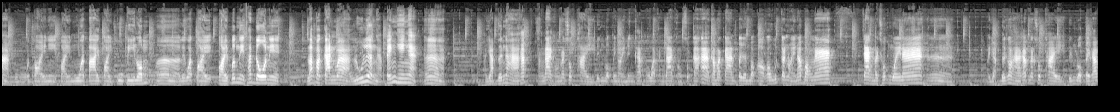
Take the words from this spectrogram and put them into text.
าก โอ้โห ต่อยนี่ ต่อยงัวตาย ต่อยกูปีล้ม เออ เรียกว่าต่อย ต่อยปุ๊บนี่ ถ้าโดนนี่ รับประกันว่ารู้เรื่องอะเป้งเฮงอะเออขยับเดินเข้าหาครับ ทางด้านของนักชกไทยดึงหลบไปหน่อยนึงครับ เพราะว่าทางด้านของสกาอ่ากรรมการเตือนบอกออกอาวุธกันหน่อยนะบองนะ จ้างมาชกมวยนะเออขยับเดินเข้าหาครับนักชกไทยดึงหลบไปครับ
